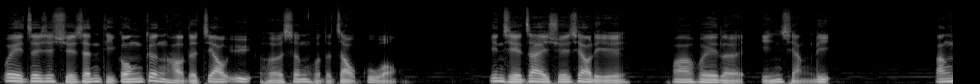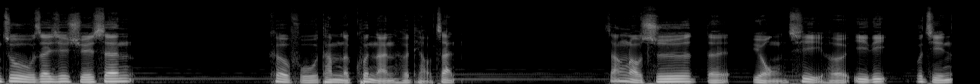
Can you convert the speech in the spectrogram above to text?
为这些学生提供更好的教育和生活的照顾哦，并且在学校里发挥了影响力。帮助这些学生克服他们的困难和挑战。张老师的勇气和毅力不仅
